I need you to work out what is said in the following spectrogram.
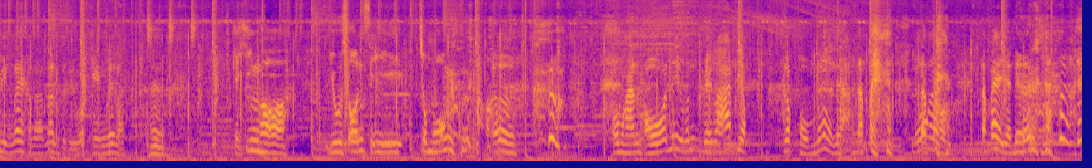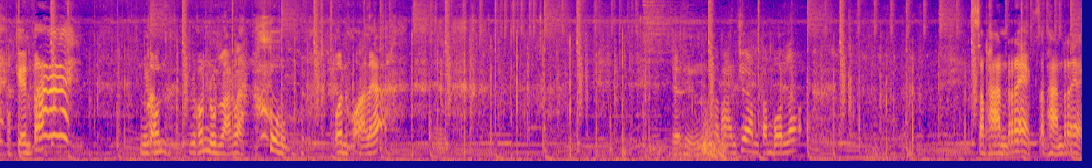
วิ่งได้ขนาดนั้นก็ถือว่าเก่งเลยนะเออแกคิงพออยู่โซนสี่ชั่วโมง เออ ผมหันโอ้นี่มันเวลาเทียบกับผมเนี่ยเนี่ยตะแปะเร็วตะมาแปะกตะแปะอย่าเดิน เกินไป มีคนมีคนหนุนหลังล่ะโอ้โหปวดหัวแล้ว เดี๋ยวถึงสะพานเชื่อมตำบลแล้ว สะพานแรกสะพานแรก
